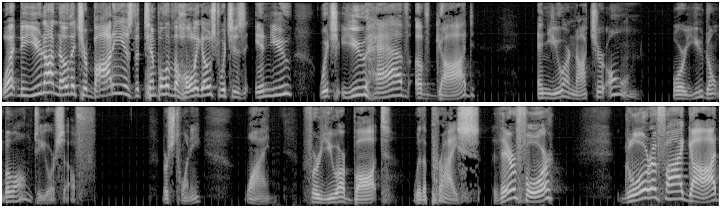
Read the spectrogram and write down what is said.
What do you not know that your body is the temple of the Holy Ghost which is in you, which you have of God, and you are not your own, or you don't belong to yourself? Verse 20 Why? For you are bought with a price. Therefore, glorify God.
